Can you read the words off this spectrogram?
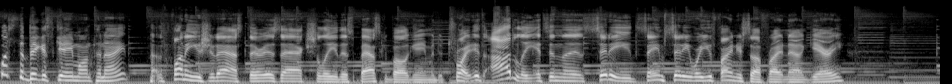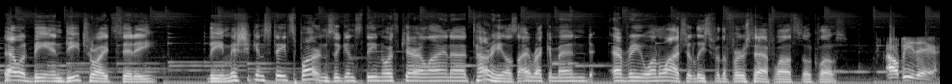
what's the biggest game on tonight? Funny you should ask. There is actually this basketball game in Detroit. It's oddly, it's in the city, same city where you find yourself right now, Gary. That would be in Detroit City. The Michigan State Spartans against the North Carolina Tar Heels. I recommend everyone watch, at least for the first half while it's still close. I'll be there.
